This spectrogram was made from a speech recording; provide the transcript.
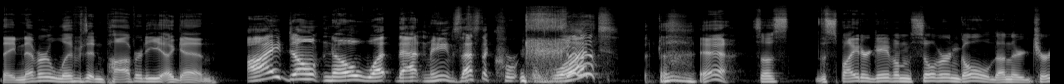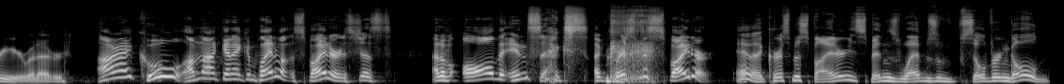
they never lived in poverty again. I don't know what that means. That's the cr- what? Yeah. So the spider gave them silver and gold on their tree or whatever. All right, cool. I'm not gonna complain about the spider. It's just out of all the insects, a Christmas spider. Yeah, the Christmas spider he spins webs of silver and gold.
